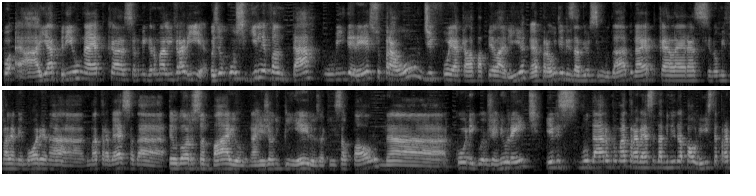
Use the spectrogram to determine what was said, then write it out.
Pô, aí abriu, na época, se eu não me engano, uma livraria. Pois eu consegui levantar o endereço para onde foi aquela papelaria, né, para onde eles haviam se mudado. Na época ela era, se não me falha a memória, na, numa travessa da Teodoro Sampaio, na região de Pinheiros, aqui em São Paulo, na Cônigo Eugênio Leite, e eles mudaram para uma travessa da Avenida Paulista para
